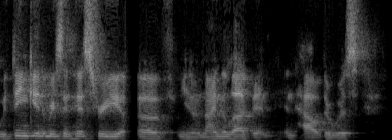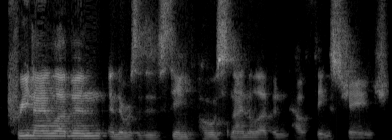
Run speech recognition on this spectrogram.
We think in recent history of you know 9/11 and how there was pre 9/11 and there was a distinct post 9/11 how things changed.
